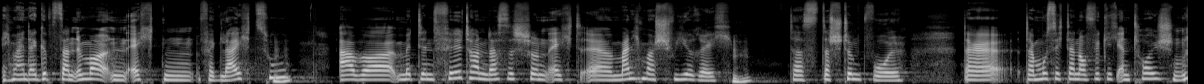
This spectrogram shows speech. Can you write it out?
Ich meine, da gibt es dann immer einen echten Vergleich zu. Aber mit den Filtern, das ist schon echt äh, manchmal schwierig. Das, das stimmt wohl. Da, da muss ich dann auch wirklich enttäuschen.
